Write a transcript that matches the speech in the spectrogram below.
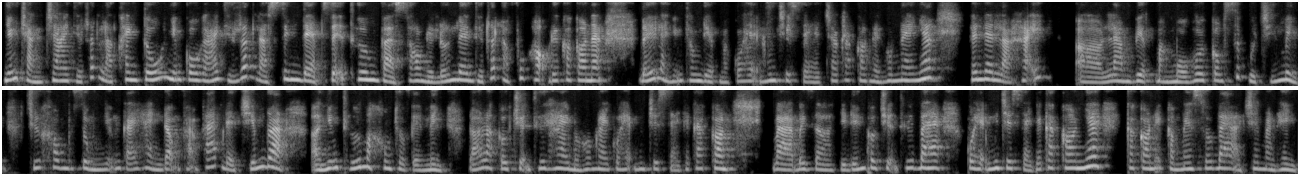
Những chàng trai thì rất là thanh tú những cô gái thì rất là xinh đẹp dễ thương và sau này lớn lên thì rất là phúc hậu đấy các con ạ đấy là những thông điệp mà cô hệ muốn chia sẻ cho các con ngày hôm nay nhé. Thế nên là hãy uh, làm việc bằng mồ hôi công sức của chính mình chứ không dùng những cái hành động phạm pháp để chiếm đoạt ở uh, những thứ mà không thuộc về mình. Đó là câu chuyện thứ hai mà hôm nay cô hệ muốn chia sẻ cho các con. Và bây giờ thì đến câu chuyện thứ ba cô hệ muốn chia sẻ cho các con nhé. Các con hãy comment số 3 ở trên màn hình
